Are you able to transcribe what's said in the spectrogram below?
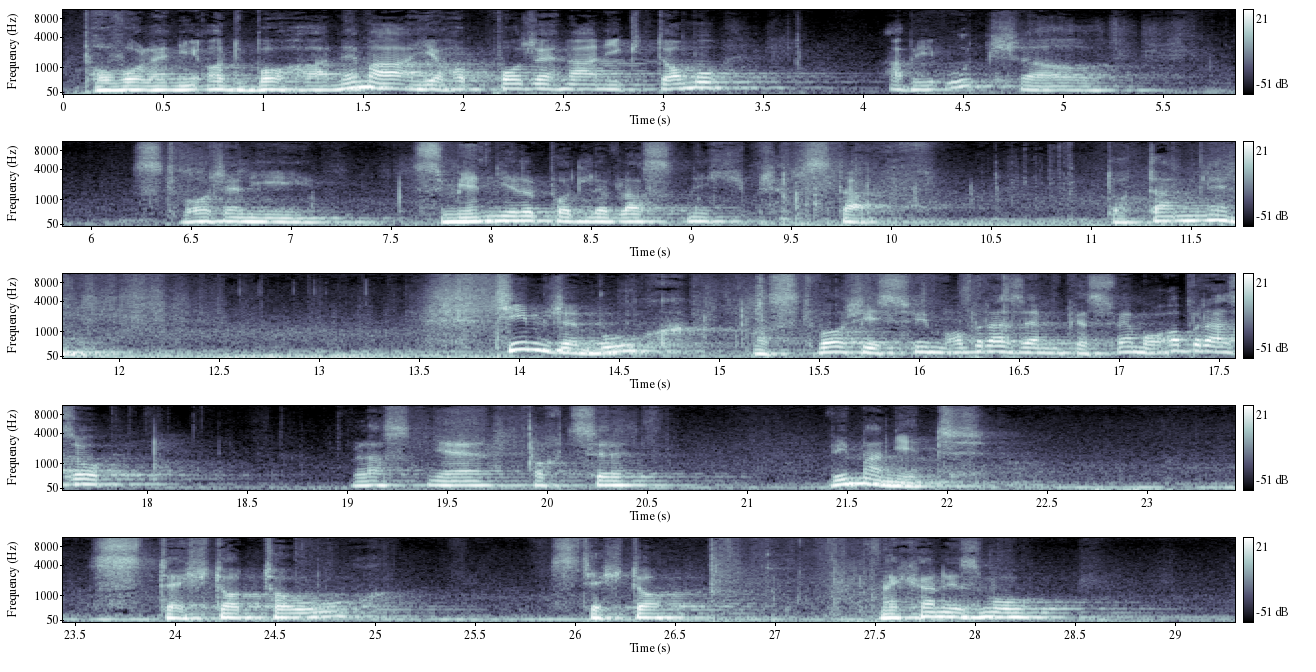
povolení od Boha, nemá jeho požehnání k tomu, aby účel stvoření změnil podle vlastních představ. To tam není. Tím, že Bůh ho stvoří svým obrazem ke svému obrazu, vlastně ho chce vymanit z těchto touh, z těchto mechanismů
